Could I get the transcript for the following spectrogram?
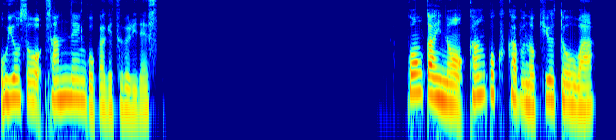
およそ3年5ヶ月ぶりです。今回の韓国株の急騰は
